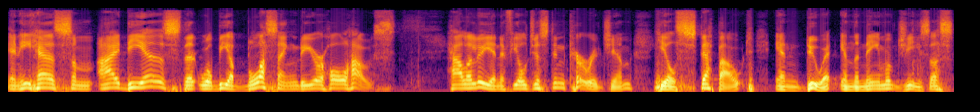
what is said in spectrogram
and he has some ideas that will be a blessing to your whole house. Hallelujah. And if you'll just encourage him, he'll step out and do it in the name of Jesus.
